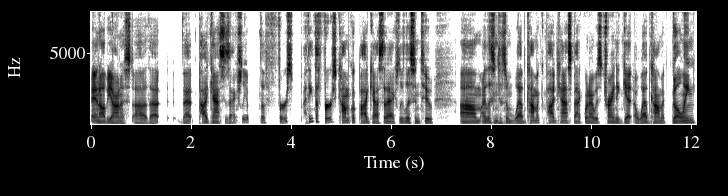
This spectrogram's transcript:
And I'll be honest, uh, that that podcast is actually a, the first, I think the first comic book podcast that I actually listened to. Um, I listened to some web comic podcasts back when I was trying to get a web comic going.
